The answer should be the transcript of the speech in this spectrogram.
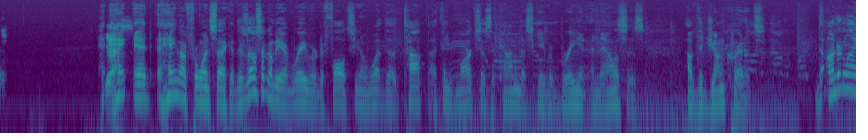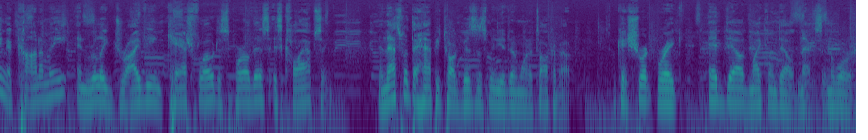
H- Yes. Hang, Ed, hang on for one second. There's also going to be a wave of defaults. You know what? The top, I think, Marxist economists gave a brilliant analysis of the junk credits. The underlying economy and really driving cash flow to support all this is collapsing, and that's what the happy talk business media doesn't want to talk about. Okay, short break. Ed Dowd, Mike Lindell, next in the war room.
